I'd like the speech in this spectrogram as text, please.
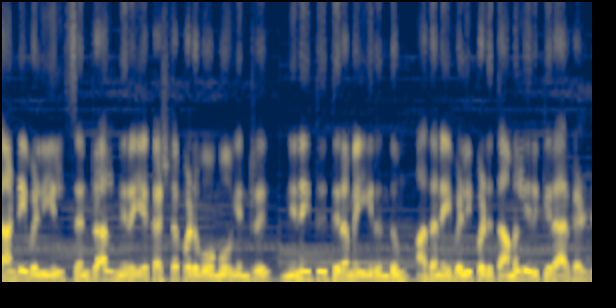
தாண்டி வெளியில் சென்றால் நிறைய கஷ்டப்படுவோமோ என்று நினைத்து திறமை இருந்தும் அதனை வெளிப்படுத்தாமல் இருக்கிறார்கள்.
